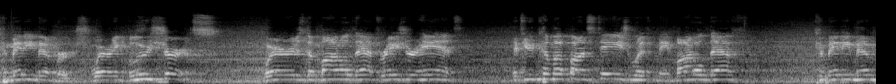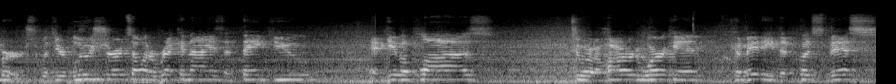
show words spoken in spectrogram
committee members wearing blue shirts. Where is the Model Deaf? Raise your hands. If you come up on stage with me, Model Deaf committee members with your blue shirts, I want to recognize and thank you and give applause to our hard-working committee that puts this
